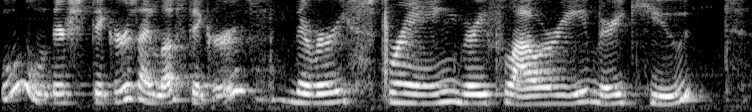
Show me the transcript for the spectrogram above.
Ooh, there's stickers. I love stickers. They're very spring, very flowery, very cute.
